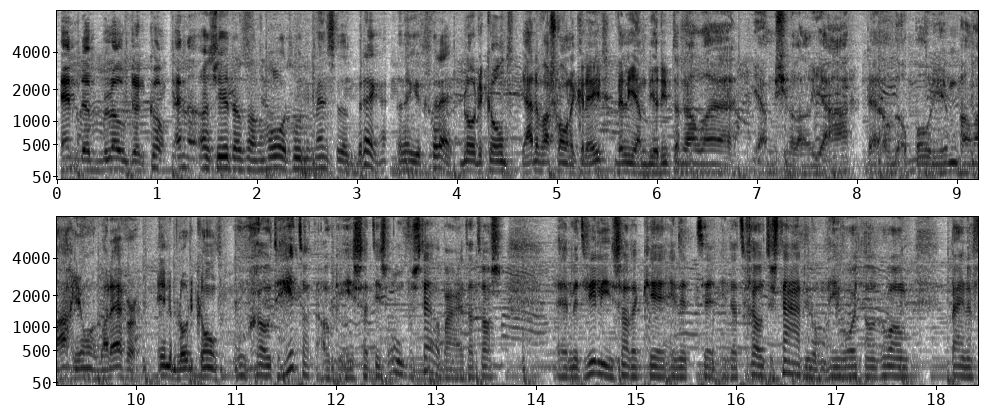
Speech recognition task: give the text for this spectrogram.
En de blote kont. En als je dat dan hoort, hoe die mensen dat brengen, dan denk je vrek. Blote kont, ja, dat was gewoon een kreet. William die riep dat al, uh, ja, misschien wel al een jaar op het podium. Van, ach jongen, whatever, in de blote kont. Hoe groot hit dat ook is, dat is onvoorstelbaar. Dat was, uh, met Willy zat ik uh, in, het, in dat grote stadion en je hoort dan gewoon bijna 50.000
